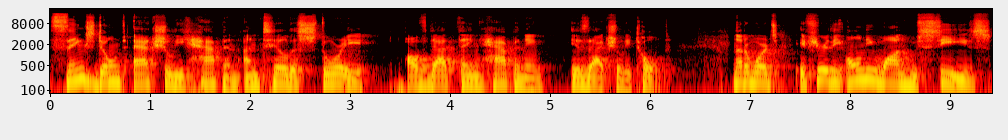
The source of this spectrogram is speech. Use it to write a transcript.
things don't actually happen until the story of that thing happening is actually told. In other words, if you're the only one who sees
